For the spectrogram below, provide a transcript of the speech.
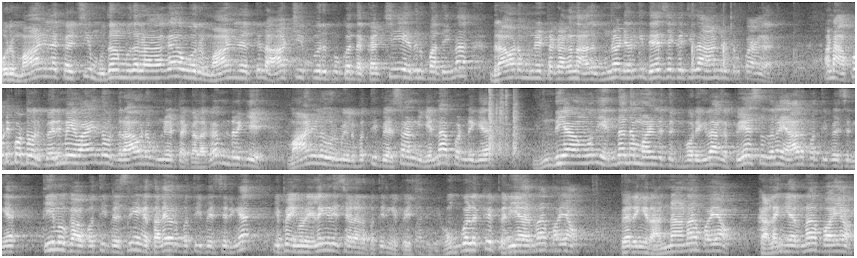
ஒரு மாநில கட்சி முதல் முதலாக ஒரு மாநிலத்தில் ஆட்சி பொறுப்புக்கு வந்த கட்சி எதுன்னு பார்த்தீங்கன்னா திராவிட முன்னேற்ற கழகம் தான் அதுக்கு முன்னாடி வரைக்கும் தேசிய கட்சி தான் ஆண்டுட்டு இருப்பாங்க. ஆனால் அப்படிப்பட்ட ஒரு பெருமை வாய்ந்த ஒரு திராவிட முன்னேற்ற கழகம் இன்றைக்கு மாநில உரிமைகளை பற்றி பேசுகிறா நீங்கள் என்ன பண்ணுறீங்க இந்தியா போது எந்தெந்த மாநிலத்துக்கு போகிறீங்களோ அங்கே பேசுறதெல்லாம் யாரை பற்றி பேசுறீங்க? திமுகவை பற்றி பேசுறீங்க எங்கள் தலைவரை பற்றி பேசுறீங்க? இப்போ எங்களுடைய இளைஞர் செயலரை பற்றி நீங்கள் பேசுறீங்க. உங்களுக்கு பெரியார்னா பயம் பேரறிஞர் அண்ணானா பயம். கலைஞர்னா பயம்.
